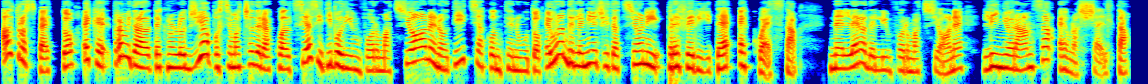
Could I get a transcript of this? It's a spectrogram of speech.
Altro aspetto è che tramite la tecnologia possiamo accedere a qualsiasi tipo di informazione, notizia, contenuto e una delle mie citazioni preferite è questa. Nell'era dell'informazione l'ignoranza è una scelta.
